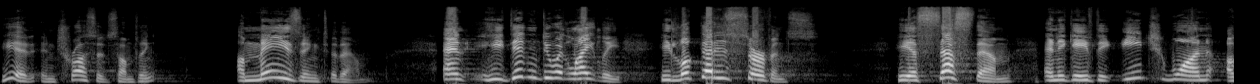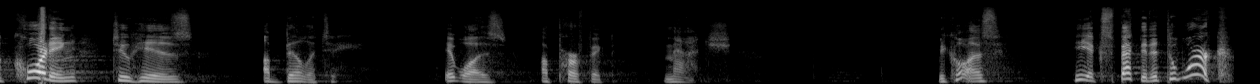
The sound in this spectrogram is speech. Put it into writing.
he had entrusted something amazing to them. And he didn't do it lightly. He looked at his servants, he assessed them, and he gave to each one according to his ability. It was a perfect match. Because he expected it to work.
